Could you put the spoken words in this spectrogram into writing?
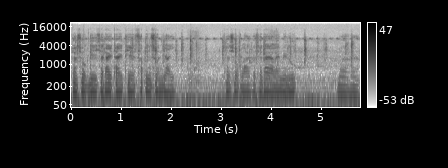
ถ้าโชคดีจะได้ไทเทสซะเป็นส่วนใหญ่ถ้าโชคร้ายก็จะได้อะไรไม่รู้มานะ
